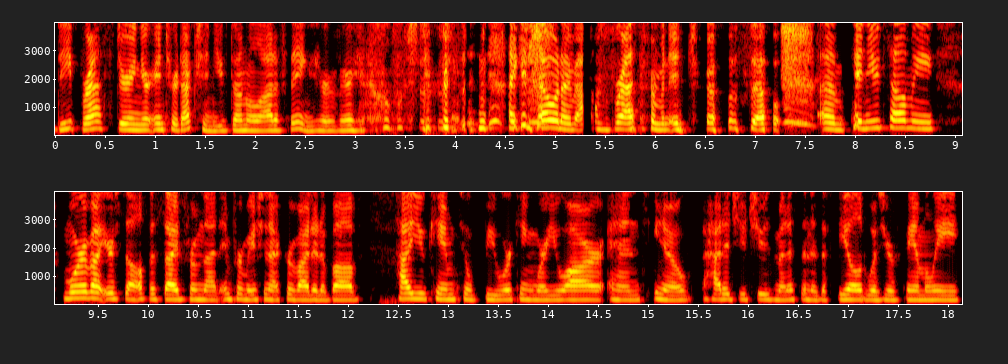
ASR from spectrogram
deep breaths during your introduction. You've done a lot of things. You're a very accomplished person. I can tell when I'm out of breath from an intro. So, um, can you tell me more about yourself aside from that information I provided above? How you came to be working where you are, and you know, how did you choose medicine as a field? Was your family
